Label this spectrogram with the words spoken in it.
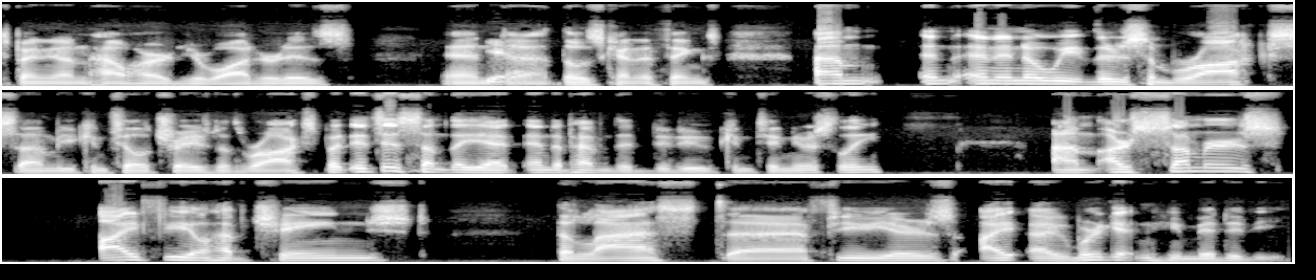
depending on how hard your water is, and yeah. uh, those kind of things. Um, and and I know we there's some rocks. Um, you can fill trays with rocks, but it's just something you end up having to do continuously. Um, our summers, I feel, have changed the last uh, few years. I, I we're getting humidity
